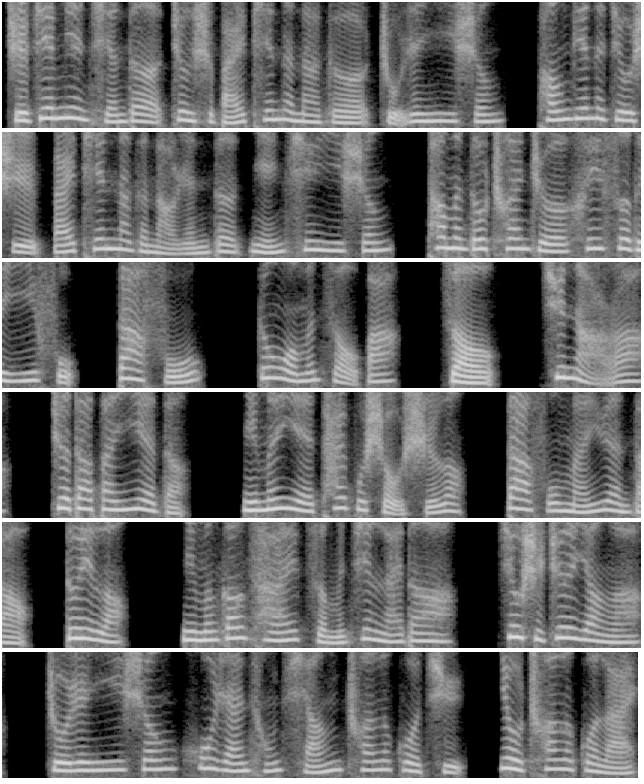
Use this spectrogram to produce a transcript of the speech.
只见面前的正是白天的那个主任医生，旁边的就是白天那个恼人的年轻医生，他们都穿着黑色的衣服。大福，跟我们走吧。走？去哪儿啊？这大半夜的，你们也太不守时了。大福埋怨道。对了，你们刚才怎么进来的啊？就是这样啊。主任医生忽然从墙穿了过去，又穿了过来，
